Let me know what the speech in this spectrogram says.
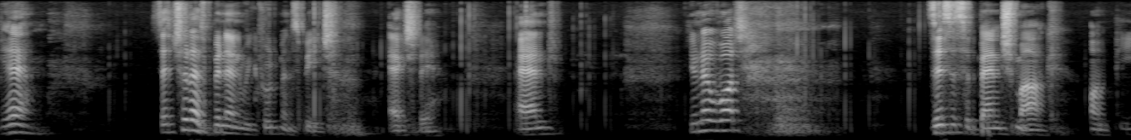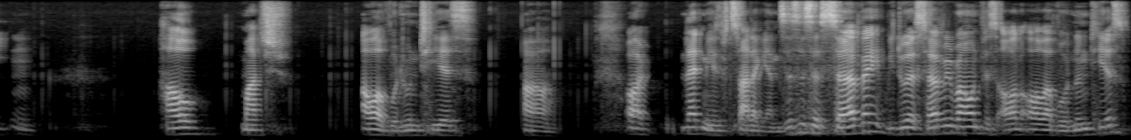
yeah, that should have been a recruitment speech, actually. And you know what? This is a benchmark on Peyton, how much our volunteers are. Or let me start again. This is a survey. We do a survey round with all our volunteers.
